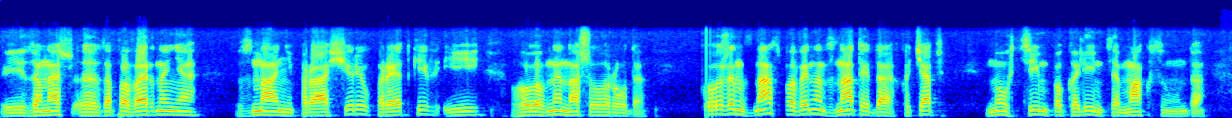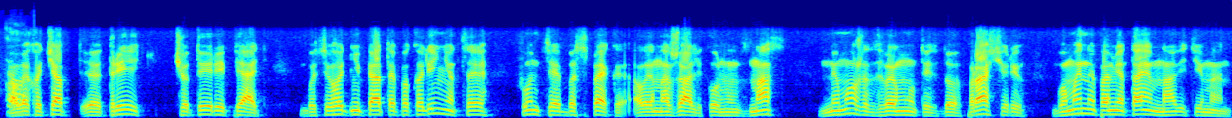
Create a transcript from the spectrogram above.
і за, наш, за повернення знань пращурів, предків і головне нашого рода. Кожен з нас повинен знати, да, хоча б ну, сім поколінь це максимум, да. але хоча б е, три, чотири, п'ять. Бо сьогодні п'яте покоління це функція безпеки. Але, на жаль, кожен з нас не може звернутися до пращурів, бо ми не пам'ятаємо навіть імен.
